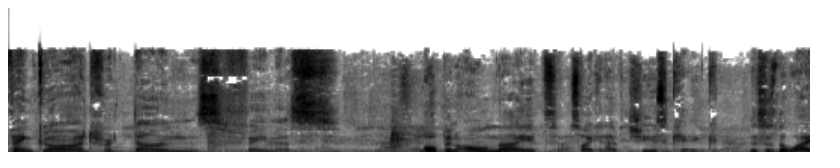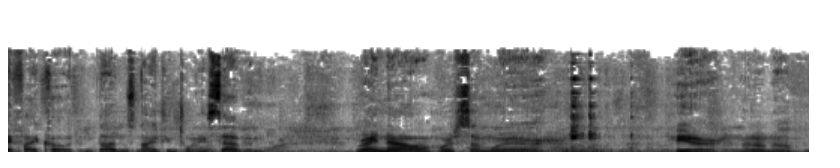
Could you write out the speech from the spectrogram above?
Thank God for Dunn's famous open all night so I can have cheesecake. This is the Wi-Fi code, Dunn's 1927. Right now we're somewhere here. I don't know.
